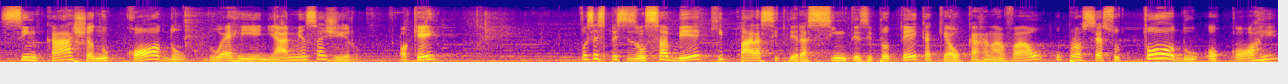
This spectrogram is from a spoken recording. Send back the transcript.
se encaixa no códon do RNA mensageiro, ok? Vocês precisam saber que para se ter a síntese proteica, que é o carnaval, o processo todo ocorre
